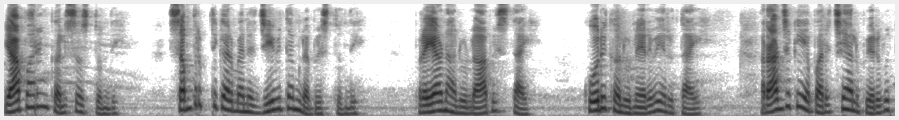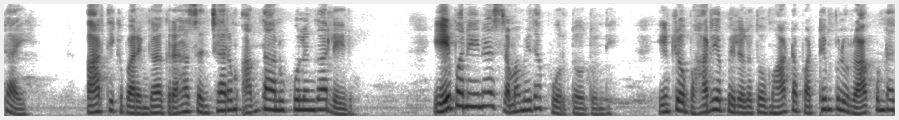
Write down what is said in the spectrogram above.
వ్యాపారం కలిసి వస్తుంది. సంతృప్తికరమైన జీవితం లభిస్తుంది. ప్రయాణాలు లాభిస్తాయి. కోరికలు నెరవేరుతాయి. రాజకీయ పరిచయాలు పెరుగుతాయి. ఆర్థిక పరంగా గ్రహ సంచారం అంత అనుకూలంగా లేదు. ఏ పనైనా శ్రమ మీద పూర్తవుతుంది. ఇంట్లో భార్య పిల్లలతో మాట పట్టింపులు రాకుండా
